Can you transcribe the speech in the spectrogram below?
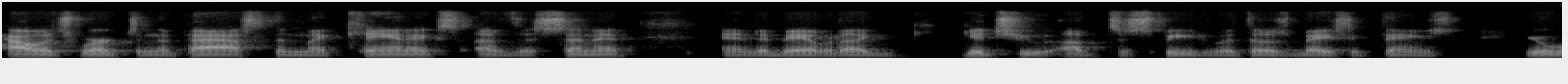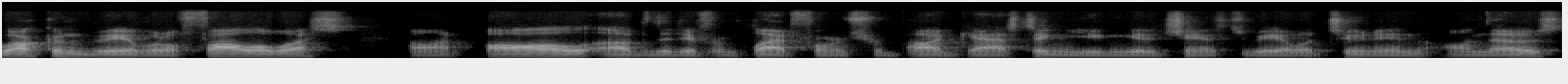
how it's worked in the past, the mechanics of the Senate, and to be able to get you up to speed with those basic things. You're welcome to be able to follow us on all of the different platforms for podcasting. You can get a chance to be able to tune in on those.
